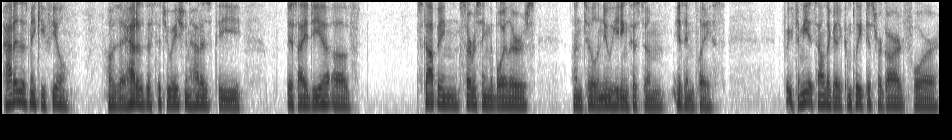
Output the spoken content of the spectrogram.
How does this make you feel jose? How does this situation how does the this idea of stopping servicing the boilers until a new heating system is in place to me it sounds like a complete disregard for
